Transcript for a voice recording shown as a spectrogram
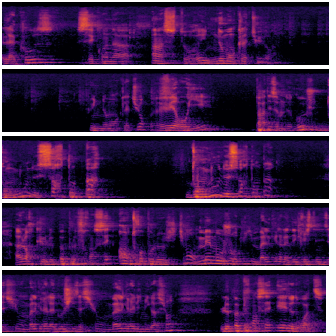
La cause, c'est qu'on a instauré une nomenclature, une nomenclature verrouillée par des hommes de gauche dont nous ne sortons pas, dont nous ne sortons pas. Alors que le peuple français, anthropologiquement, même aujourd'hui, malgré la déchristianisation, malgré la gauchisation, malgré l'immigration, le peuple français est de droite.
